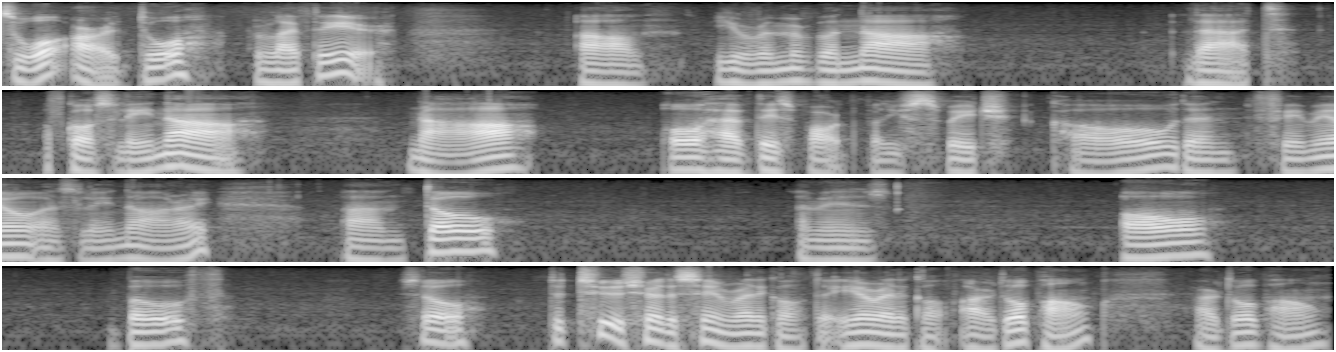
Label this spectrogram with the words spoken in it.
左耳朵 left ear. Um, you remember na that of course Lina na all have this part, but you switch cold and female as Lina, right? Um, do that means all, both. So the two share the same radical, the ear radical, 耳朵旁,耳朵旁,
